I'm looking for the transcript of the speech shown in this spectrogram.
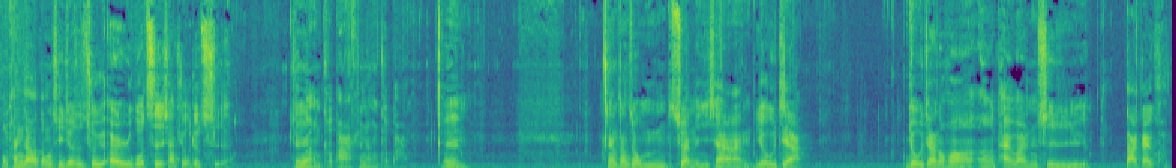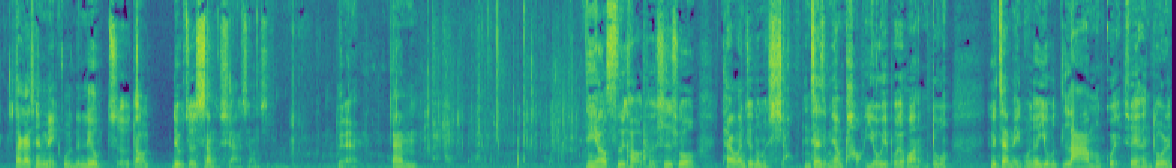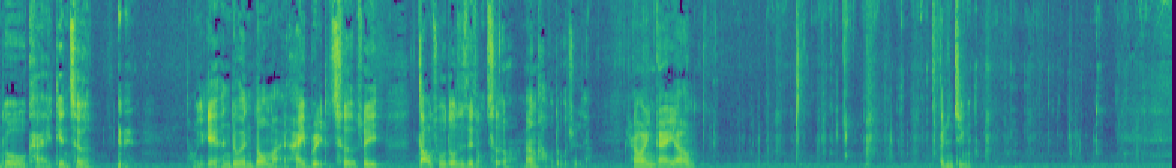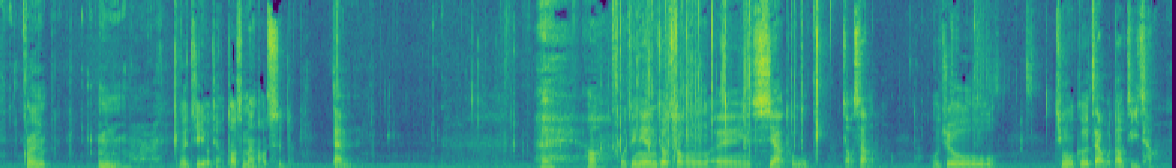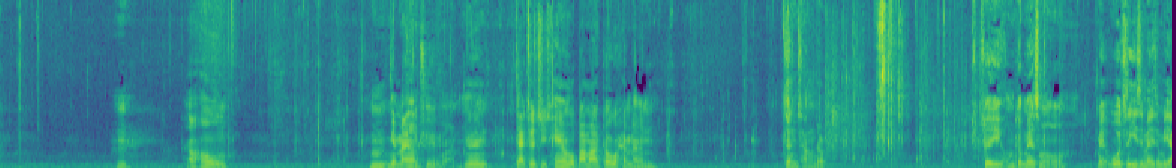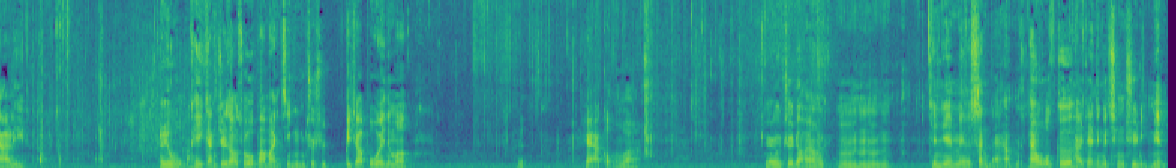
我看到的东西就是除以二，如果吃得下去我就吃了，真的很可怕，真的很可怕。嗯，像上次我们算了一下油价。油价的话，呃，台湾是大概大概在美国的六折到六折上下这样子，对。但你要思考的是说，台湾就那么小，你再怎么样跑，油也不会花很多。所以在美国的油那么贵，所以很多人都开电车，也很多人都买 hybrid 的车，所以到处都是这种车，蛮好的，我觉得。台湾应该也要。很紧，关于嗯，这个鸡柳条倒是蛮好吃的，但，唉，好，我今天就从诶、西雅图早上，我就请我哥载我到机场，嗯，然后，嗯，也蛮想去的嘛，因为在这几天我爸妈都还蛮正常的。所以我们就没有什么，没有，我自己是没什么压力，因为我可以感觉到说，我爸妈已经就是比较不会那么压工吧，因为我觉得好像嗯，今年没有善待他们，但我哥还在那个情绪里面，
